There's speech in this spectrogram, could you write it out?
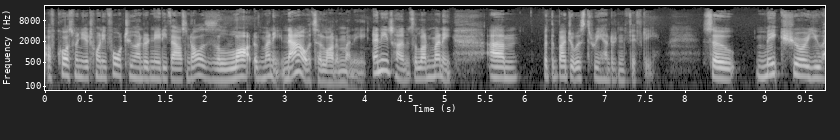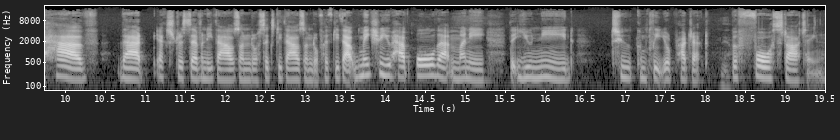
of course, when you're 24, $280,000 is a lot of money. Now it's a lot of money. Anytime it's a lot of money. Um, but the budget was 350. So make sure you have that extra 70,000 or 60,000 or 50,000. Make sure you have all that money that you need to complete your project before starting.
